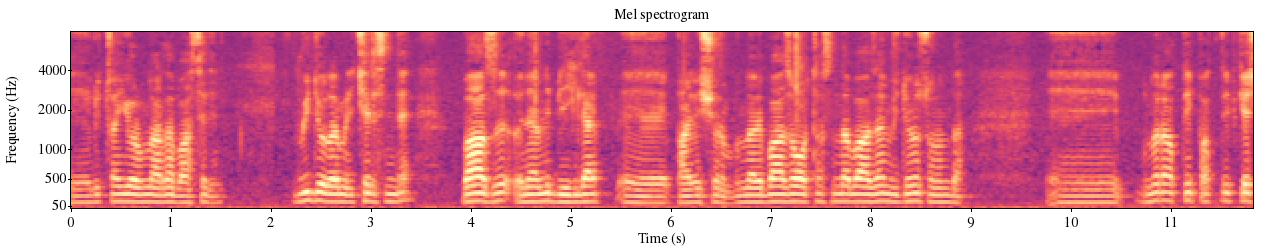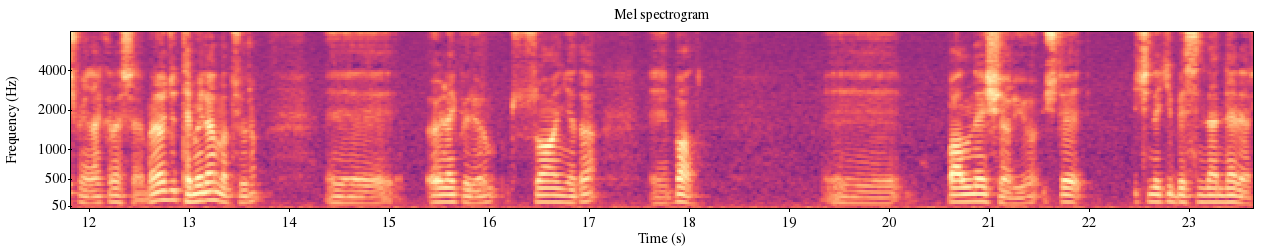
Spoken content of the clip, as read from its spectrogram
e, lütfen yorumlarda bahsedin. Videolarımın içerisinde bazı önemli bilgiler e, paylaşıyorum. Bunları bazı ortasında bazen videonun sonunda. E, bunları atlayıp atlayıp geçmeyin arkadaşlar. Ben önce temeli anlatıyorum. E, örnek veriyorum. Soğan ya da e, bal. E, bal ne işe yarıyor? İşte içindeki besinler neler?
